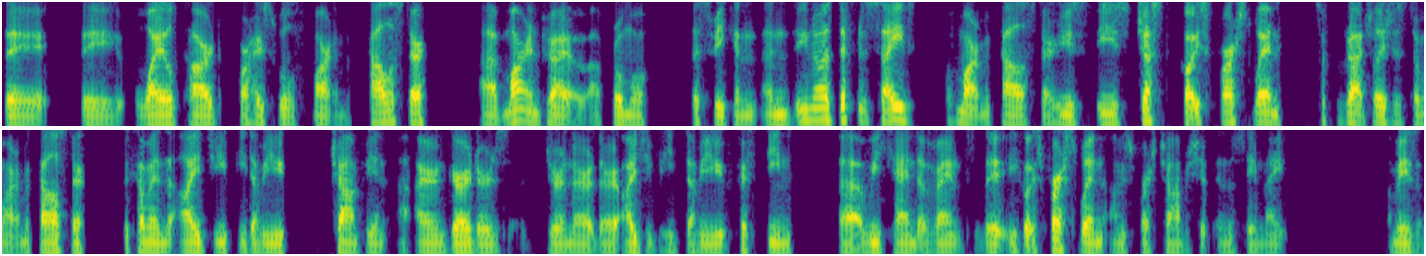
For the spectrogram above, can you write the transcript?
the the wild card for House Wolf Martin McAllister. Uh, Martin put out a, promo this week, and, and you know a different side of Martin McAllister. He's he's just got his first win, so congratulations to Martin McAllister becoming the IGPW champion at Iron Girders during their their IGPW 15 uh, weekend event. The, he got his first win and his first championship in the same night amazing.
